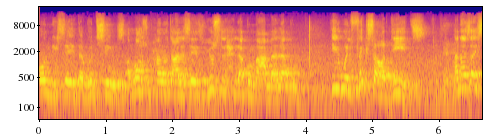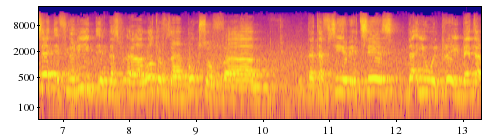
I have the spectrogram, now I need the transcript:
only say the good things. Allah subhanahu wa ta'ala says, يُصْلِحْ لَكُمْ أَعْمَالَكُمْ He will fix our deeds. And as I said, if you read in this, a uh, lot of the books of um, the tafsir, it says that you will pray better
